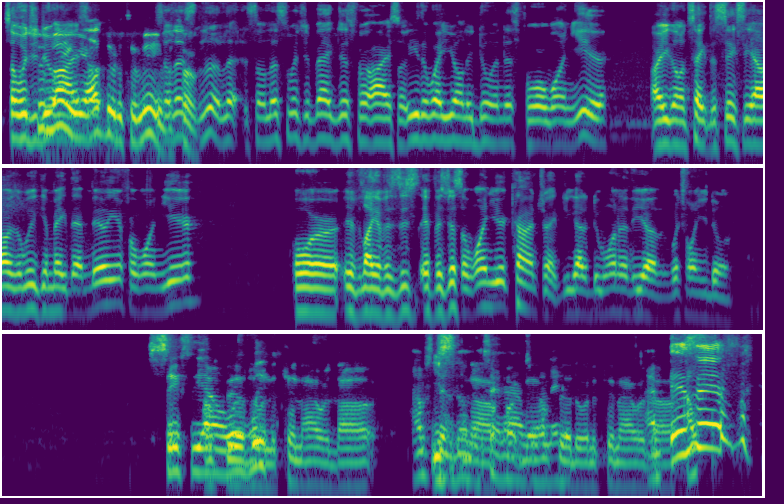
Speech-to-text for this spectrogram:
So would you two do all million. right? yeah, So, I'll do the two million. so let's sure. look. Let, so let's switch it back just for all right. So either way, you're only doing this for one year. Are you gonna take the sixty hours a week and make that million for one year? Or if like if it's just if it's just a one year contract, you got to do one or the other. Which one you doing? sixty hours a hour still week, the ten hour dog. I'm still You- doing Nah, the ten hours. that. my I'm nigga. still doing the ten hour I'm- dog. Is it?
